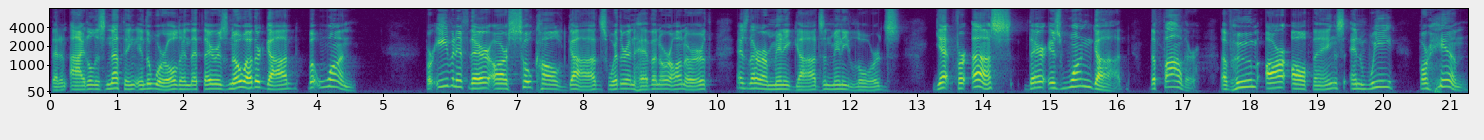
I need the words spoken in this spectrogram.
that an idol is nothing in the world and that there is no other God but one. For even if there are so called gods, whether in heaven or on earth, as there are many gods and many lords, yet for us there is one God, the Father, of whom are all things, and we for him,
